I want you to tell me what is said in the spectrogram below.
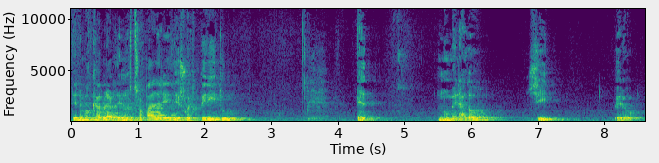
tenemos que hablar de nuestro Padre, de su Espíritu, el numerador, sí, pero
